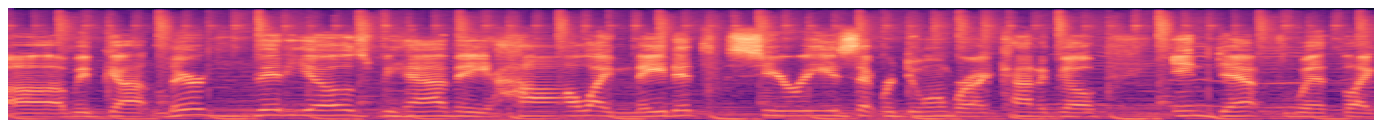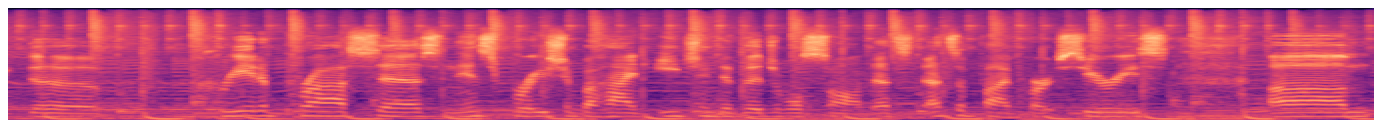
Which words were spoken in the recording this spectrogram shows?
Uh, we've got lyric videos. We have a How I Made It series that we're doing where I kind of go in depth with like the creative process and inspiration behind each individual song. That's that's a five part series. Um,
